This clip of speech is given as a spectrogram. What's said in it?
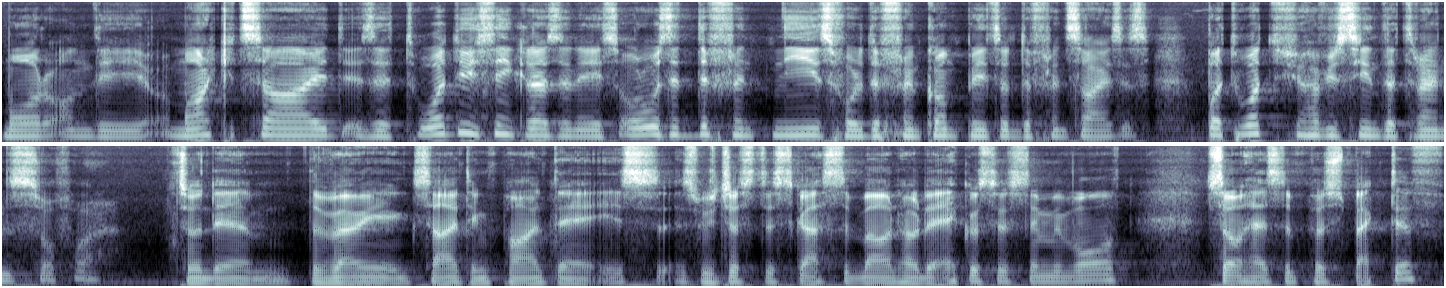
more on the market side? Is it what do you think resonates, or was it different needs for different companies of different sizes? But what have you seen the trends so far? So the the very exciting part there is, as we just discussed about how the ecosystem evolved, so has the perspective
